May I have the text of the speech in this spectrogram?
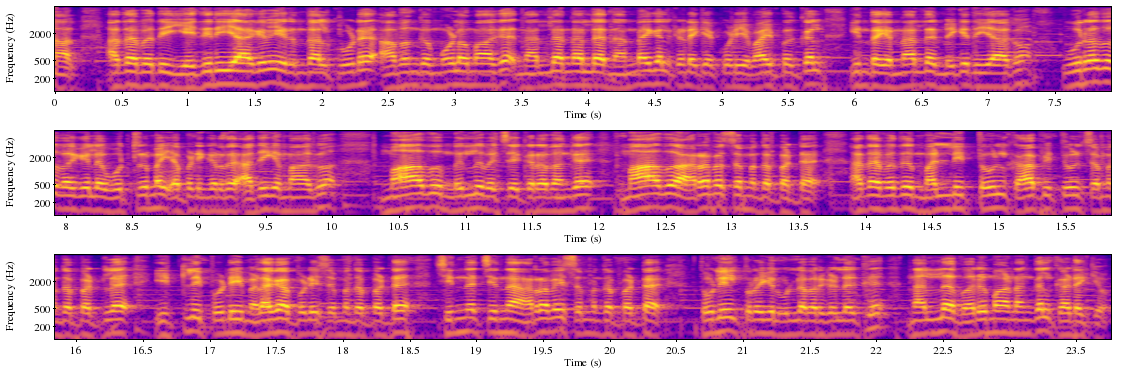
நாள். அதாவது எதிரியாகவே இருந்தால் கூட அவங்க மூலமாக நல்ல நல்ல நன்மைகள் கிடைக்கக்கூடிய வாய்ப்புகள் இன்றைய நாளில் மிகுதியாகும். உறவு வகையில் ஒற்றுமை அப்படிங்கிறது அதிகமாகும். மாவு மில்லு வச்சுக்கிறவங்க மாவு அரவை சம்மந்தப்பட்ட அதாவது மல்லித்தூள் காப்பித்தூள் சம்மந்தப்பட்ட இட்லி பொடி மிளகாய் பொடி சம்மந்தப்பட்ட சின்ன சின்ன அறவை சம்மந்தப்பட்ட தொழில் துறையில் உள்ளவர்களுக்கு நல்ல வருமானங்கள் கிடைக்கும்.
